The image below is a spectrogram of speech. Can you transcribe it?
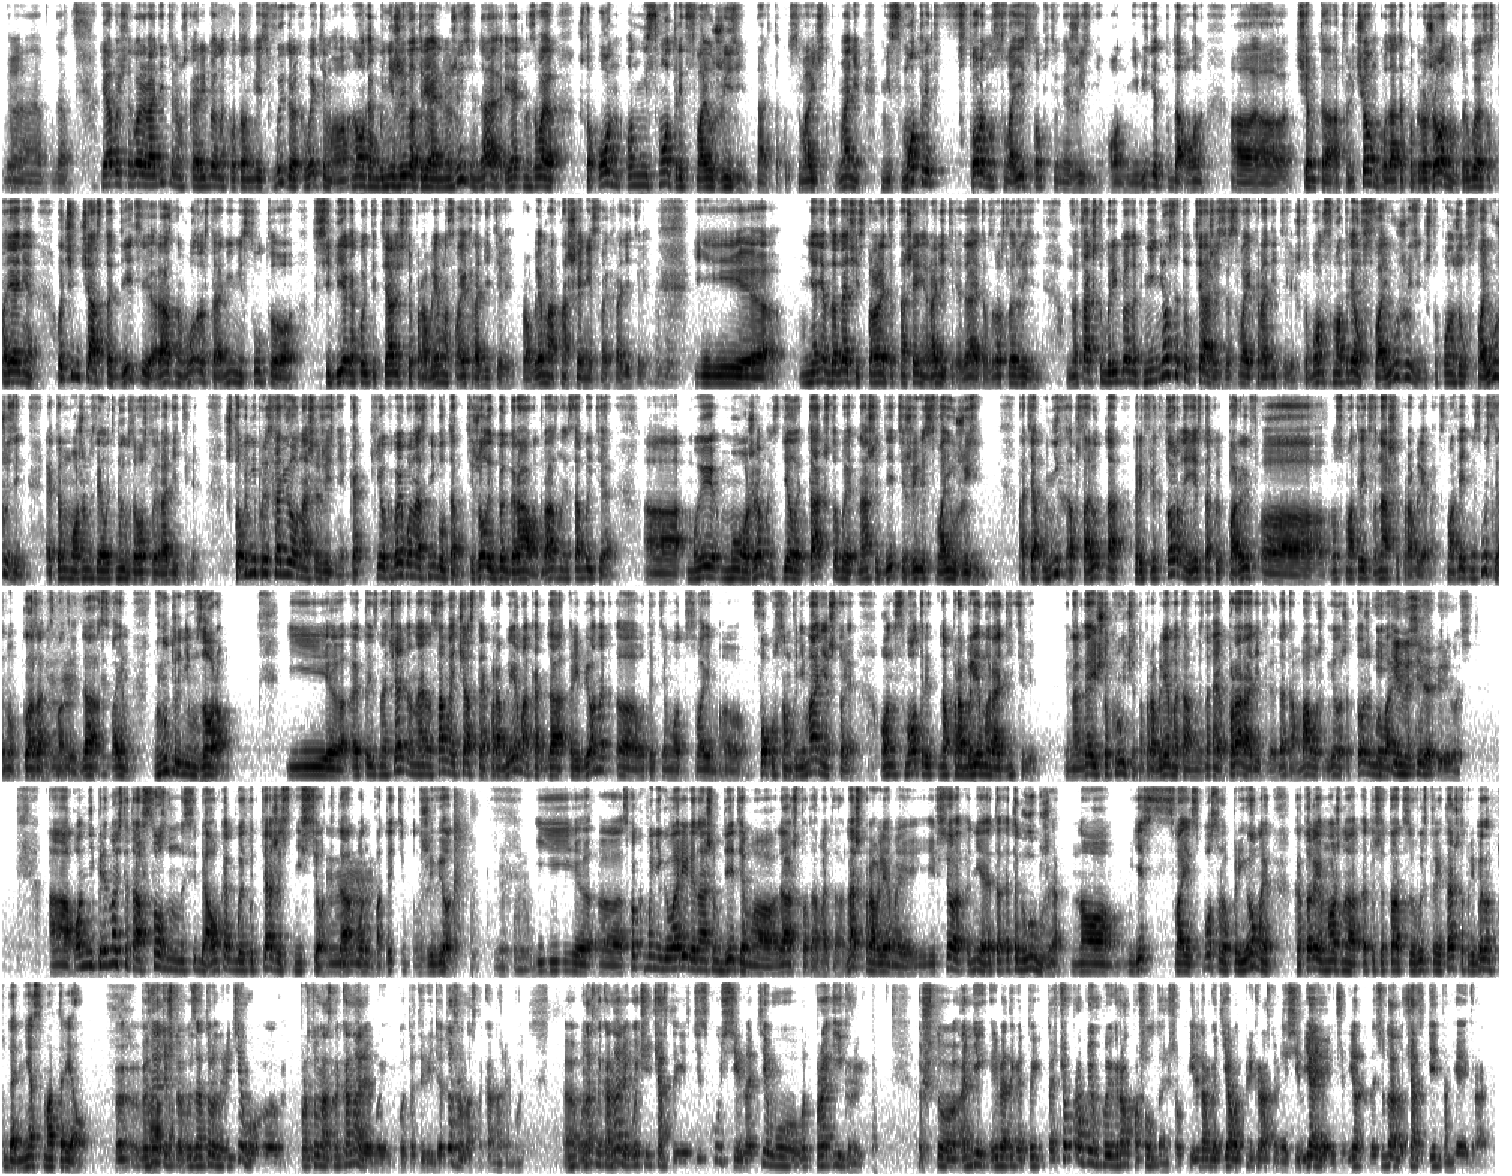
Да, да. Я обычно говорю родителям, что ребенок, вот он весь в играх, в этом, а, но он как бы не живет реальную жизнь, да, я это называю, что он, он не смотрит свою жизнь, да, такое символическое понимание, не смотрит в сторону своей собственной жизни. Он не видит туда, он э, чем-то отвлечен, куда-то погружен в другое состояние. Очень часто дети разного возраста, они несут э, в себе какой-то тяжестью проблемы своих родителей, проблемы отношений своих родителей. Угу. И у меня нет задачи исправлять отношения родителей, да, это взрослая жизнь. Но так, чтобы ребенок не нес эту тяжесть за своих родителей, чтобы он смотрел в свою жизнь, чтобы он жил в свою жизнь, это можем сделать мы, взрослые родители. Что бы ни происходило в нашей жизни, как, какой бы у нас ни был там тяжелый бэкграунд, разные события, а, мы можем сделать так, чтобы наши дети жили свою жизнь. Хотя у них абсолютно рефлекторный есть такой порыв, э, ну, смотреть в наши проблемы. Смотреть не в смысле, ну, глазами смотреть, да, а своим внутренним взором. И это изначально, наверное, самая частая проблема, когда ребенок э, вот этим вот своим э, фокусом внимания, что ли, он смотрит на проблемы родителей. Иногда еще круче на проблемы, там, не знаю, про родителей, да, там бабушек, дедушек тоже бывает. И, и на себя переносит а он не переносит это осознанно на себя, он как бы эту тяжесть несет, mm-hmm. да, он под этим вот живет. И э, сколько мы не говорили нашим детям, э, да, что там это наши проблемы и все, не, это, это глубже, но есть свои способы, приемы, которые можно эту ситуацию выстроить так, чтобы ребенок туда не смотрел. Э, вы знаете а, что, вы затронули тему, э, просто у нас на канале, мы, вот это видео тоже у нас на канале будет, у нас на канале очень часто есть дискуссии на тему вот про игры. Что одни ребята говорят, ты, ты в чем проблема, поиграл, пошел дальше. Или там говорят, я вот прекрасно, у меня семья, я инженер, туда-сюда, но час в день там я играю.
